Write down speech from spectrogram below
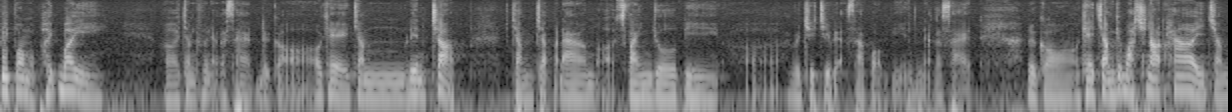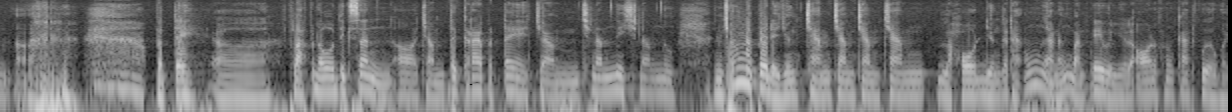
2023ចាំធ្វើអ្នកកសែតឬក៏អូខេចាំរៀនចប់ចាំចាប់ផ្ដើមស្វែងយល់ពី វិជ្ជាជីវៈសារព័ត៌មានអ្នកកសែតឬក៏អូខេចាំគេបោះឆ្នោតហើយចាំប្រទេសអឺផ្លាស់ប្ដូរតិចសិនចាំទៅក្រៅប្រទេសចាំឆ្នាំនេះឆ្នាំនោះអញ្ចឹងនៅពេលដែលយើងចាំចាំចាំចាំរហូតយើងគាត់ថាអាហ្នឹងបានពេលវេលាល្អនៅក្នុងការធ្វើអ្វី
